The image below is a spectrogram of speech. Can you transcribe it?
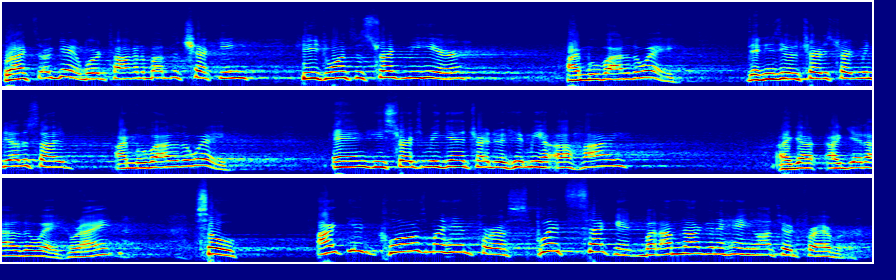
Right? So again, we're talking about the checking. He wants to strike me here, I move out of the way. Then he's going to try to strike me the other side, I move out of the way. And he strikes me again, try to hit me a high, I, got, I get out of the way, right? So I can close my hand for a split second, but I'm not going to hang on to it forever,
